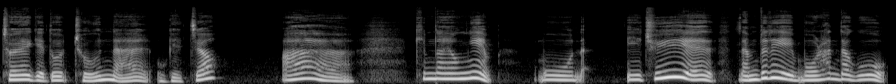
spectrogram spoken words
저에게도 좋은 날 오겠죠? 아, 김나영님, 뭐, 이 주위에 남들이 뭘 한다고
